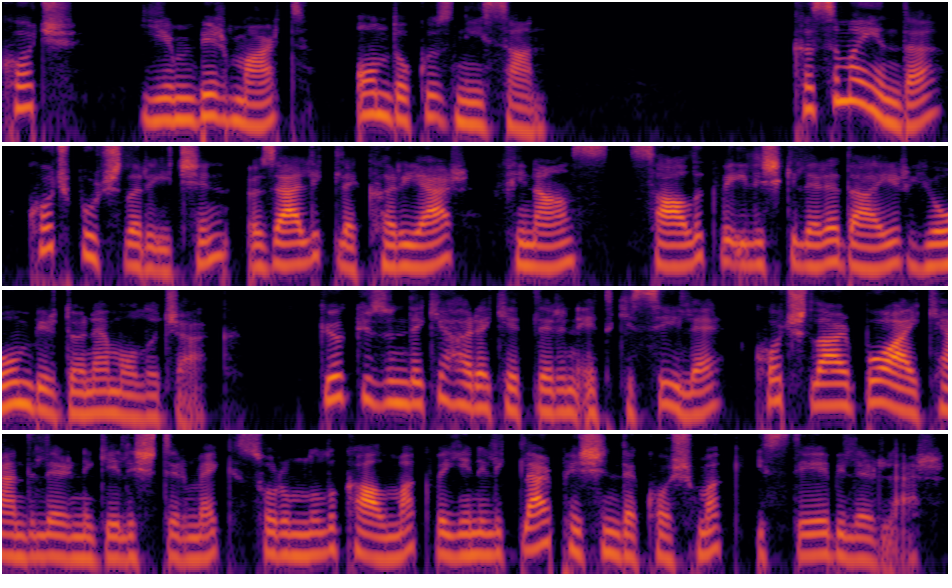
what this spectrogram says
Koç 21 Mart 19 Nisan Kasım ayında Koç burçları için özellikle kariyer, finans, sağlık ve ilişkilere dair yoğun bir dönem olacak. Gökyüzündeki hareketlerin etkisiyle koçlar bu ay kendilerini geliştirmek, sorumluluk almak ve yenilikler peşinde koşmak isteyebilirler.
